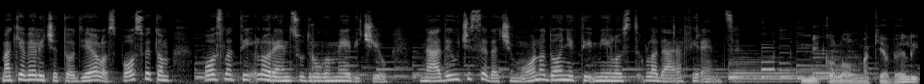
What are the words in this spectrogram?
Machiavelli će to dijelo s posvetom poslati Lorencu II. Medičiju, nadajući se da će mu ono donijeti milost vladara Firence. Nicolò Machiavelli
